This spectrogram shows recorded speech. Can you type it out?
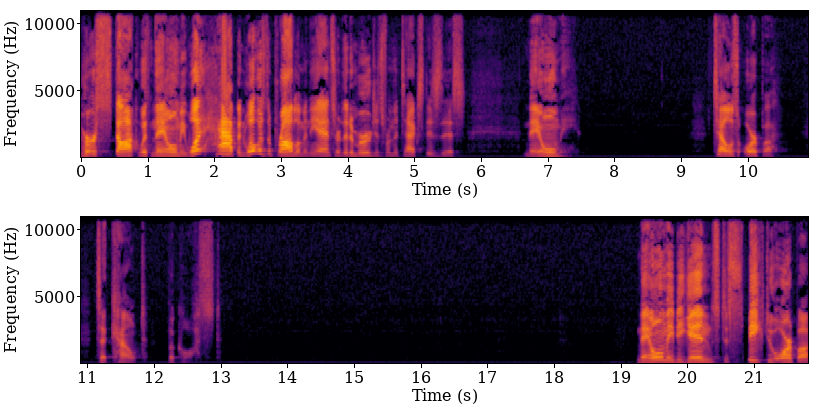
her stock with Naomi. What happened? What was the problem? And the answer that emerges from the text is this Naomi tells Orpah to count the cost. Naomi begins to speak to Orpah,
